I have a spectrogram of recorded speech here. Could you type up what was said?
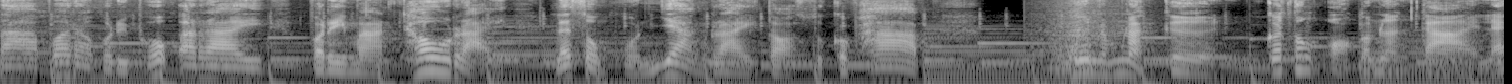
ทราบว่าเราบริโภคอะไร ปริมาณเท่าไหร่ และส่งผลอย่างไรต่อสุขภาพ เมื่อน้ำหนักเกินก็ต้องออกกำลังกายและ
